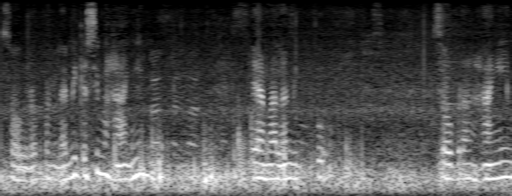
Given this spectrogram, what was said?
Sobra lamig kasi mahangin. Kaya malamig po. Sobrang hangin.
